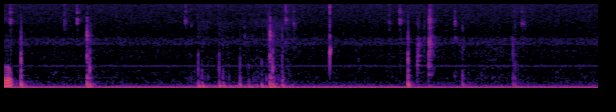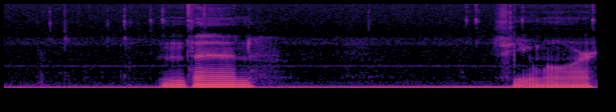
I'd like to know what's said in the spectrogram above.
Oop. And then a few more.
